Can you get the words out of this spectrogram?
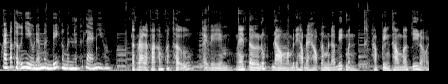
Khoa có thử nhiều để mình biết là mình là thích làm gì không? thật ra là khoa không có thử tại vì ngay từ lúc đầu mà mình đi học đại học là mình đã biết mình thích học truyền thông báo chí rồi.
